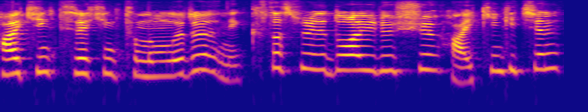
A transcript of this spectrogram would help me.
hiking, trekking tanımları hani kısa süreli doğa yürüyüşü hiking için,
